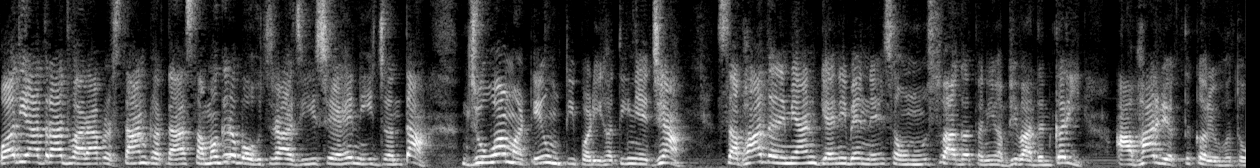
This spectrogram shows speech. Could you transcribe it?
પદયાત્રા દ્વારા પ્રસ્થાન કરતા સમગ્ર બહુચરાજી શહેરની જનતા જોવા માટે ઉમટી પડી હતી ને જ્યાં સભા દરમિયાન ગેનીબેનને સૌનું સ્વાગત અને અભિવાદન કરી આભાર વ્યક્ત કર્યો હતો.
